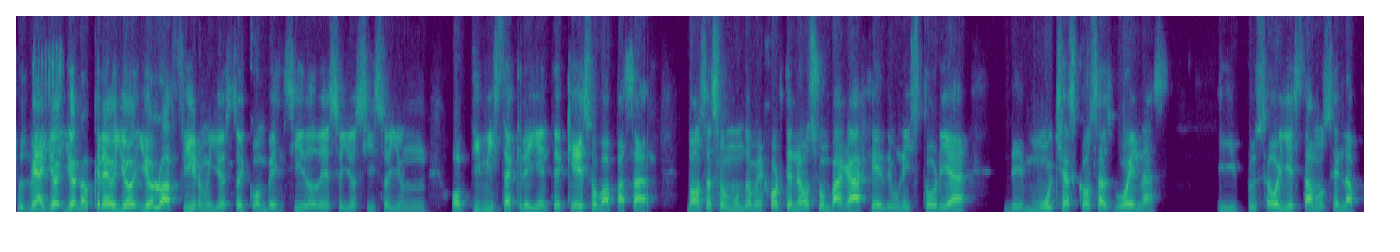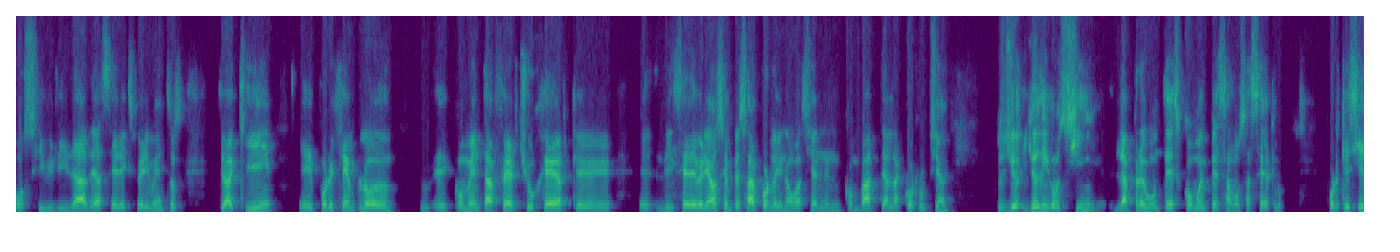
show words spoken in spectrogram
Pues mira, yo, yo no creo, yo, yo lo afirmo, yo estoy convencido de eso, yo sí soy un optimista creyente que eso va a pasar. Vamos a hacer un mundo mejor, tenemos un bagaje de una historia de muchas cosas buenas y pues hoy estamos en la posibilidad de hacer experimentos. Yo aquí eh, por ejemplo, eh, comenta Fer Chuger que eh, dice, deberíamos empezar por la innovación en combate a la corrupción. Pues yo, yo digo, sí, la pregunta es cómo empezamos a hacerlo. Porque si,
